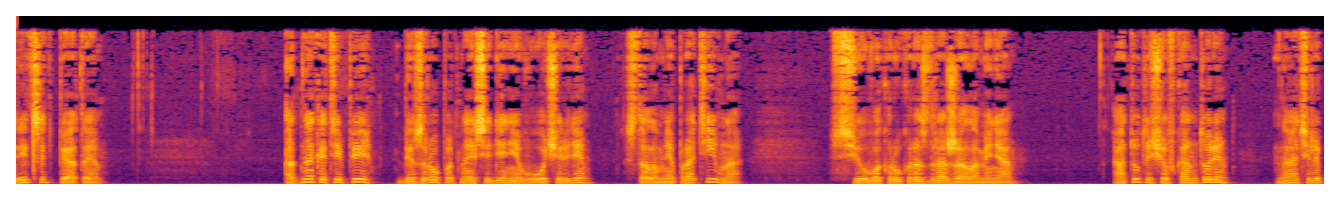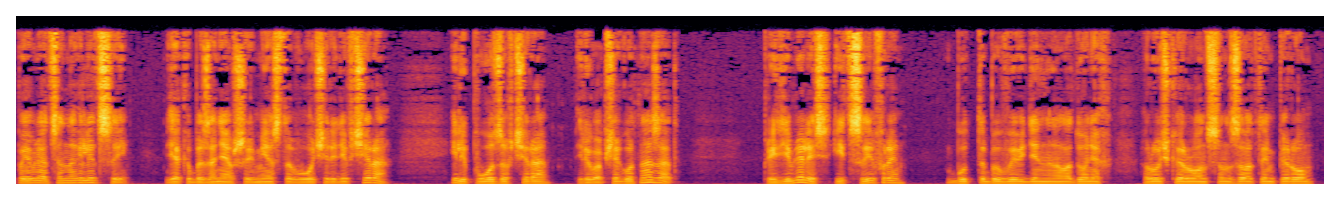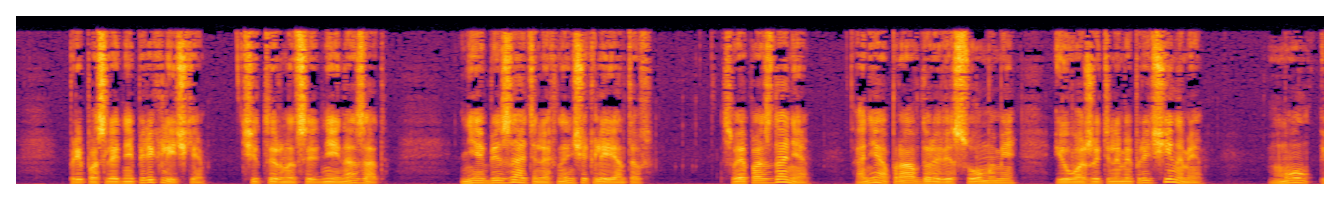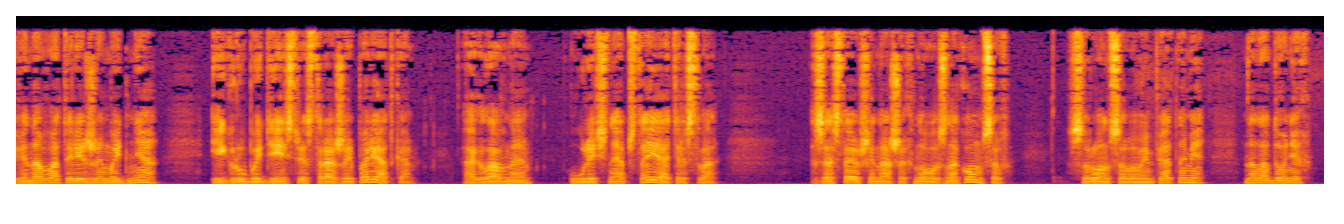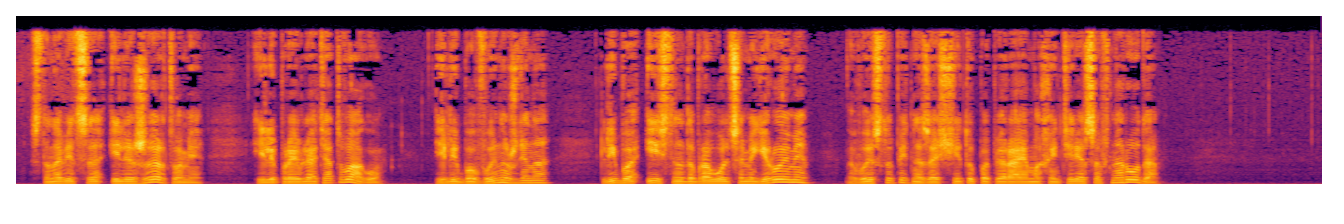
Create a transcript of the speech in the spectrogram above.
35. Однако теперь безропотное сидение в очереди стало мне противно. Все вокруг раздражало меня. А тут еще в конторе начали появляться наглецы, якобы занявшие место в очереди вчера, или позавчера, или вообще год назад. Предъявлялись и цифры, будто бы выведены на ладонях ручкой Ронсон с золотым пером при последней перекличке, 14 дней назад. Необязательных нынче клиентов. Свои опоздания они оправдывали весомыми и уважительными причинами. Мол, виноваты режимы дня и грубые действия стражей порядка, а главное — уличные обстоятельства, заставившие наших новых знакомцев с ронсовыми пятнами на ладонях становиться или жертвами, или проявлять отвагу, и либо вынужденно, либо истинно добровольцами-героями выступить на защиту попираемых интересов народа.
